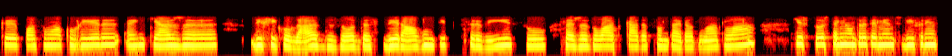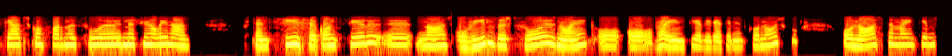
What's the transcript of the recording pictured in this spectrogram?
que possam ocorrer em que haja dificuldades ou de aceder a algum tipo de serviço, seja do lado de cá da fronteira ou do lado de lá, que as pessoas tenham tratamentos diferenciados conforme a sua nacionalidade. Portanto, se isso acontecer, eh, nós ouvimos as pessoas, não é? Ou, ou vêm ter diretamente connosco, ou nós também temos,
